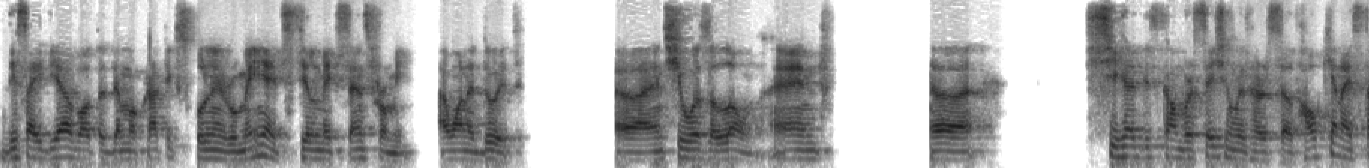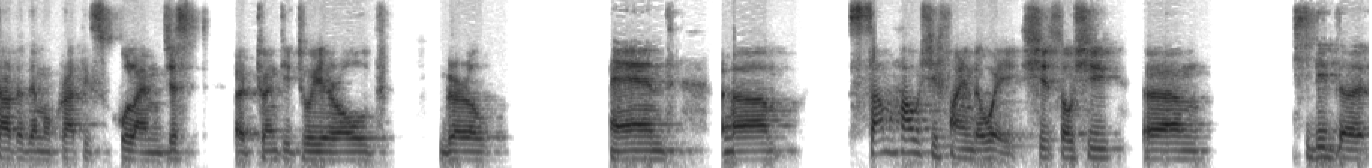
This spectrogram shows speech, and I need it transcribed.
This idea about the democratic school in Romania, it still makes sense for me. I want to do it. Uh, and she was alone. And uh, she had this conversation with herself how can i start a democratic school i'm just a 22 year old girl and um, somehow she find a way. She so she um, she did the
